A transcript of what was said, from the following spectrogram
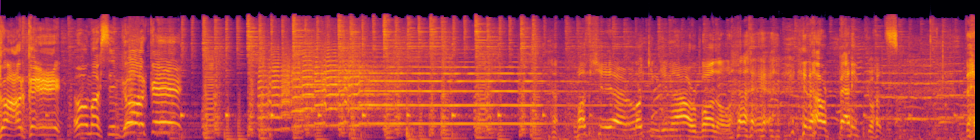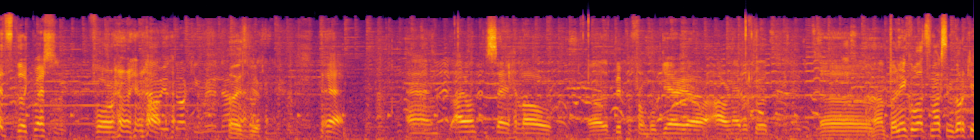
Gorki! Oh, Maxim, Gorki! What here looking in our bottle? in our palincots? That's the question for, you Now know, you're talking, man. Now Oh, it's talking. yeah. And I want to say hello, uh, the people from Bulgaria, our neighborhood. Uh, Um, Pelinkovac, Maxim Gorki.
